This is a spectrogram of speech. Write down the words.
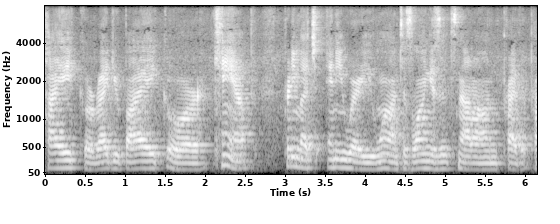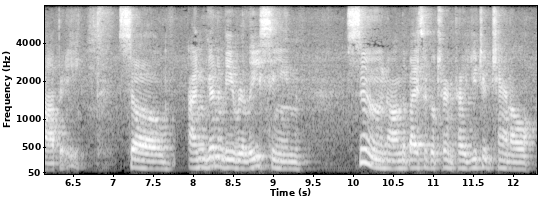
hike or ride your bike or camp pretty much anywhere you want as long as it's not on private property. So I'm going to be releasing soon on the Bicycle Touring Pro YouTube channel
